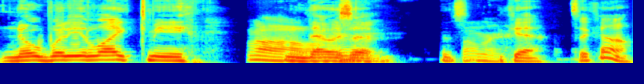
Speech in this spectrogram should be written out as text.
nobody liked me." Oh, And that was it. It's, Bummer. yeah, it's like, oh,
